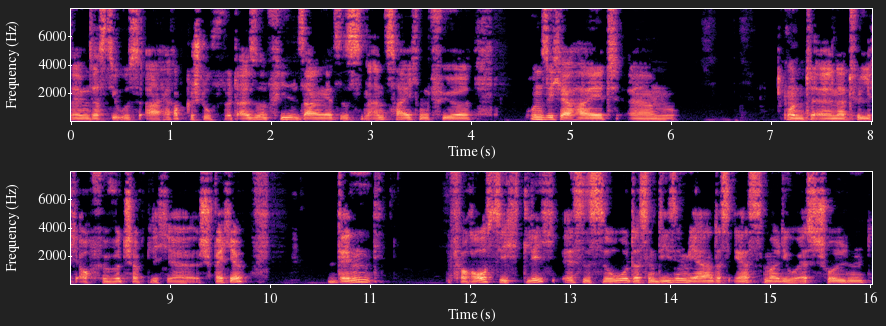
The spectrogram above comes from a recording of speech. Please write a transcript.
ähm, dass die USA herabgestuft wird. Also viele sagen jetzt, es ist ein Anzeichen für Unsicherheit ähm, und äh, natürlich auch für wirtschaftliche Schwäche. Denn voraussichtlich ist es so, dass in diesem Jahr das erste Mal die US-Schulden,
